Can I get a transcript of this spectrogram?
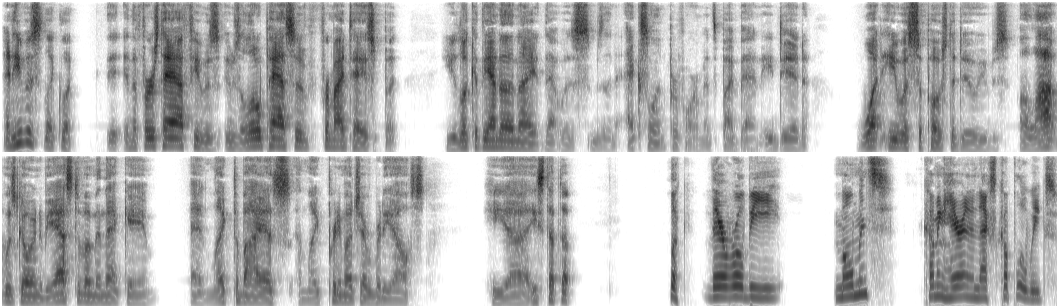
and he was like, look, in the first half, he was, it was a little passive for my taste, but you look at the end of the night, that was, was an excellent performance by Ben. He did what he was supposed to do. He was a lot was going to be asked of him in that game, and like Tobias and like pretty much everybody else, he uh, he stepped up. Look, there will be moments coming here in the next couple of weeks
